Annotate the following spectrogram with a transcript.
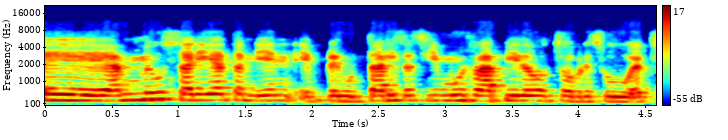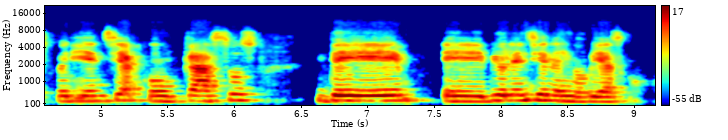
eh, a mí me gustaría también eh, preguntarles así muy rápido sobre su experiencia con casos de eh, violencia en el noviazgo.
